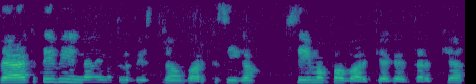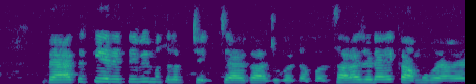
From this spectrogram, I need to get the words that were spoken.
ਬੈਕ ਤੇ ਵੀ ਇਹਨਾਂ ਨੇ ਮਤਲਬ ਇਸ ਤਰ੍ਹਾਂ ਵਰਕ ਸੀਗਾ। ਸੇਮ ਆਪਾਂ ਵਰਕ ਹੈਗਾ, ਏਦਾਂ ਰੱਖਿਆ। ਬੈਕ ਘੇਰੇ ਤੇ ਵੀ ਮਤਲਬ ਜਿਗ ਆ ਜਾਊਗਾ ਡਬਲ ਸਾਰਾ ਜਿਹੜਾ ਇਹ ਕੰਮ ਹੋਇਆ ਹੋਇਆ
